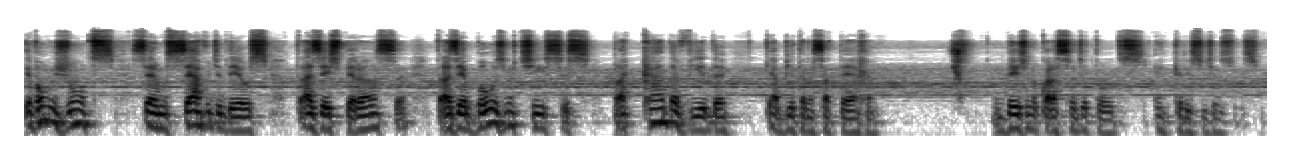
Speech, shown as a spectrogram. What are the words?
E vamos juntos sermos servos de Deus, trazer esperança, trazer boas notícias para cada vida que habita nessa terra. Um beijo no coração de todos, em Cristo Jesus.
